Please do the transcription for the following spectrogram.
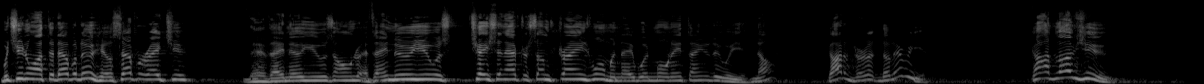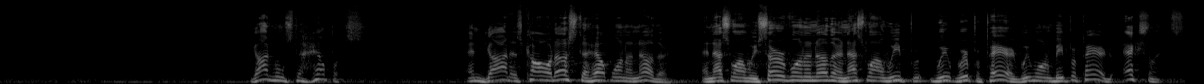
But you know what the devil do? He'll separate you. If they knew you was on, if they knew you was chasing after some strange woman, they wouldn't want anything to do with you. No, God will deliver you. God loves you. God wants to help us. And God has called us to help one another. And that's why we serve one another, and that's why we, we, are prepared. We want to be prepared. Excellence.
